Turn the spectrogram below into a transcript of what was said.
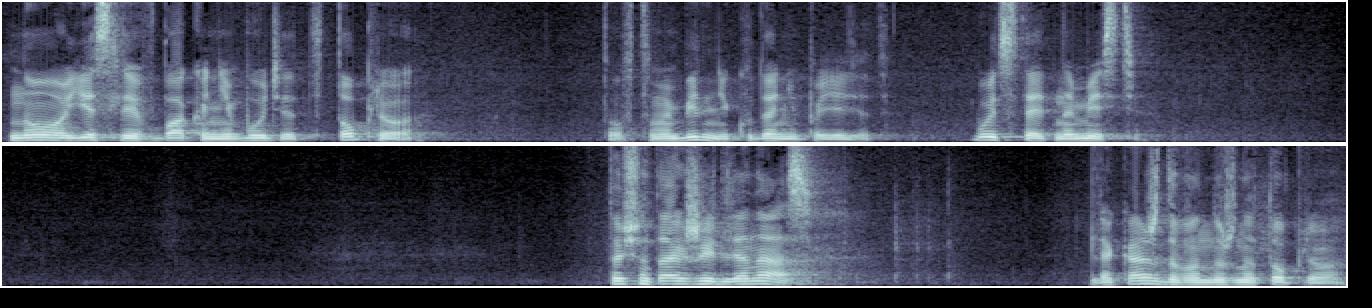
Но если в баке не будет топлива, то автомобиль никуда не поедет. Будет стоять на месте. Точно так же и для нас – для каждого нужно топливо,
